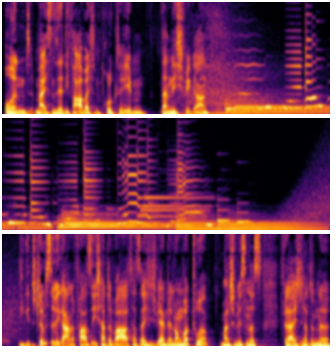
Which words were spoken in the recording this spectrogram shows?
und meistens sind ja die verarbeiteten Produkte eben dann nicht vegan. Die schlimmste vegane Phase, die ich hatte, war tatsächlich während der Longboard-Tour. Manche wissen das vielleicht. Ich hatte eine,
